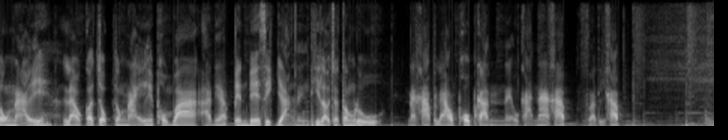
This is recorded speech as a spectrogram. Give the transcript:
ตรงไหนแล้วก็จบตรงไหน ผมว่าอันนี้เป็นเบสิกอย่างหนึ่งที่เราจะต้องรู้ นะครับ แล้วพบกันในโอกาสหน้าครับ สวัสดีครับ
